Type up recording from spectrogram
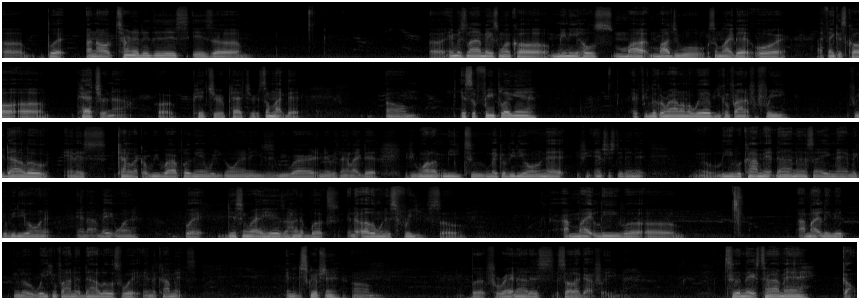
uh, but an alternative to this is. Uh, uh, Image Line makes one called Mini Host Mo- Module or something like that, or I think it's called uh, Patcher now, or Pitcher Patcher, something like that. Um, it's a free plugin. If you look around on the web, you can find it for free, free download, and it's kind of like a rewire plugin where you go in and you just rewire it and everything like that. If you want me to make a video on that, if you're interested in it, you know, leave a comment down there and say, hey man, make a video on it. And I make one. But this one right here is a hundred bucks and the other one is free. So I might leave a, a I might leave it, you know, where you can find the downloads for it in the comments, in the description. Um, but for right now, that's that's all I got for you, man. Till next time, man. Gone.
